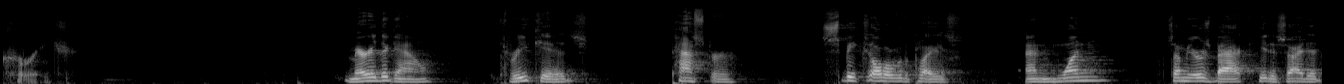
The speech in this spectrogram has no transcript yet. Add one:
courage. Married the gal, three kids, pastor, speaks all over the place and one, some years back, he decided,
